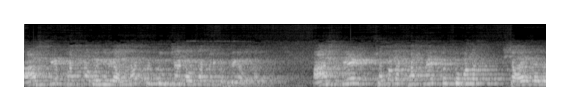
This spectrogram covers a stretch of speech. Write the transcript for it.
आज ते फाटका बनवी घालतात पण तुमच्या गावचा टाकले कपडे घालतात. आज ते स्वतःला खात नाहीत पण तुम्हाला शाळेत जायला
